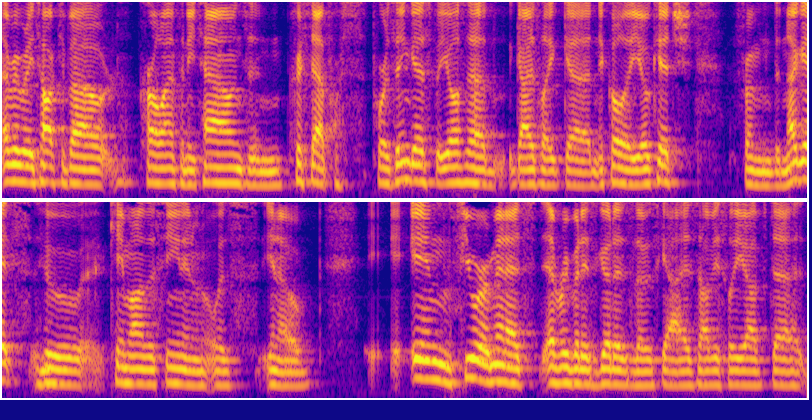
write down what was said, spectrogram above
everybody talked about Karl-Anthony Towns and Kristaps Porzingis, but you also had guys like uh, Nikola Jokic from the Nuggets who came onto the scene and was you know in fewer minutes everybody's as good as those guys. Obviously, you have to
